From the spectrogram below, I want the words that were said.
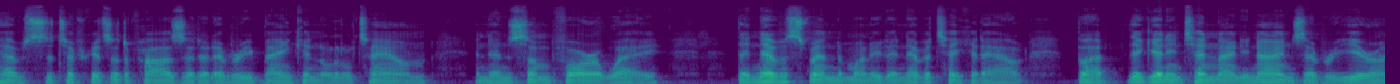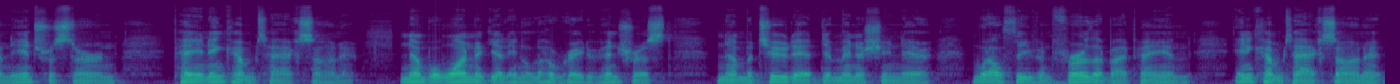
have certificates of deposit at every bank in the little town and then some far away. They never spend the money, they never take it out, but they're getting 1099s every year on the interest earned, paying income tax on it. Number one, they're getting a low rate of interest. Number two, they're diminishing their wealth even further by paying income tax on it,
